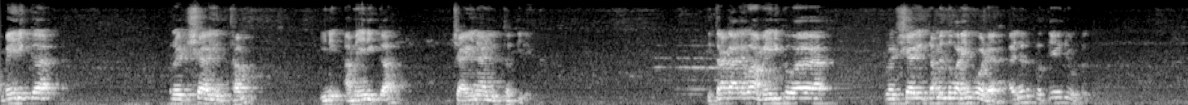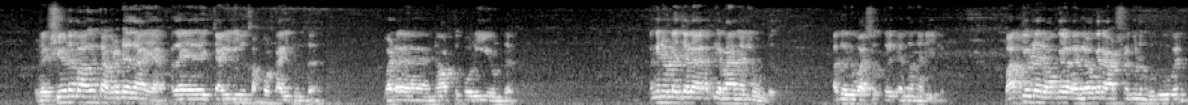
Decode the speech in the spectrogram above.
America Russia യുദ്ധം ഇനി America China യുദ്ധത്തിലേക്ക്. ഇത്ര കാലവും അമേരിക്ക റഷ്യ യുദ്ധം എന്ന് പറയുമ്പോൾ അതിനൊരു പ്രത്യേകതയുണ്ട്. റഷ്യയുടെ ഭാഗത്ത് അവരുടേതായ അതായത് ചൈനയും സപ്പോർട്ടായിട്ടുണ്ട് വട നോർത്ത് കൊറിയയുണ്ട് അങ്ങനെയുള്ള ചില ഇറാനെല്ലാം ഉണ്ട്. അതൊരു വശത്ത് എന്ന നിലയിൽ. ബാക്കിയുള്ള ലോക ലോകരാഷ്ട്രങ്ങൾ മുഴുവൻ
